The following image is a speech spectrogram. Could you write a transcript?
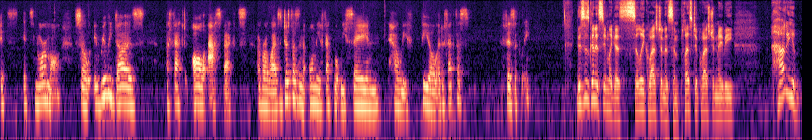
it's it's normal. So it really does affect all aspects of our lives. It just doesn't only affect what we say and how we feel. It affects us physically. This is going to seem like a silly question, a simplistic question, maybe. How do you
